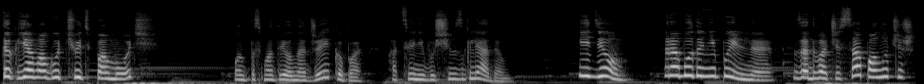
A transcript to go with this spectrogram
«Так я могу чуть помочь?» Он посмотрел на Джейкоба оценивающим взглядом. «Идем, работа не пыльная, за два часа получишь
